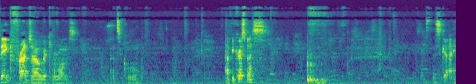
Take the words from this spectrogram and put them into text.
big, fragile looking ones. That's cool. Happy Christmas. This guy?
